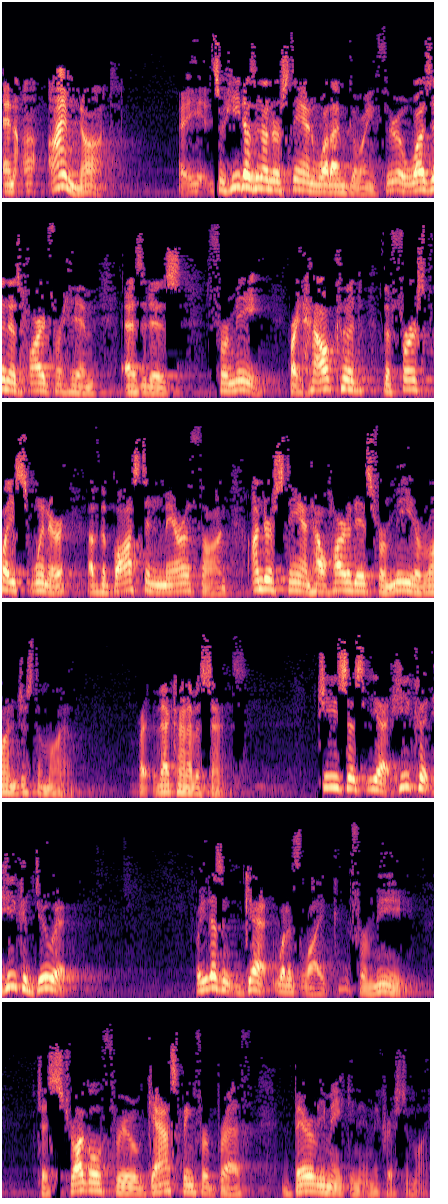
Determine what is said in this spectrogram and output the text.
and I, I'm not. So he doesn't understand what I'm going through. It wasn't as hard for him as it is for me. Right? How could the first place winner of the Boston Marathon understand how hard it is for me to run just a mile? Right? That kind of a sense. Jesus, yeah, he could he could do it. But he doesn't get what it's like for me to struggle through gasping for breath, barely making it in the Christian life.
